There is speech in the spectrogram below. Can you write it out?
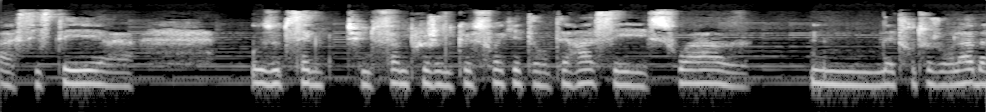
assister aux obsèques d'une femme plus jeune que soi qui était en terrasse et soit euh, être toujours là, bah,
